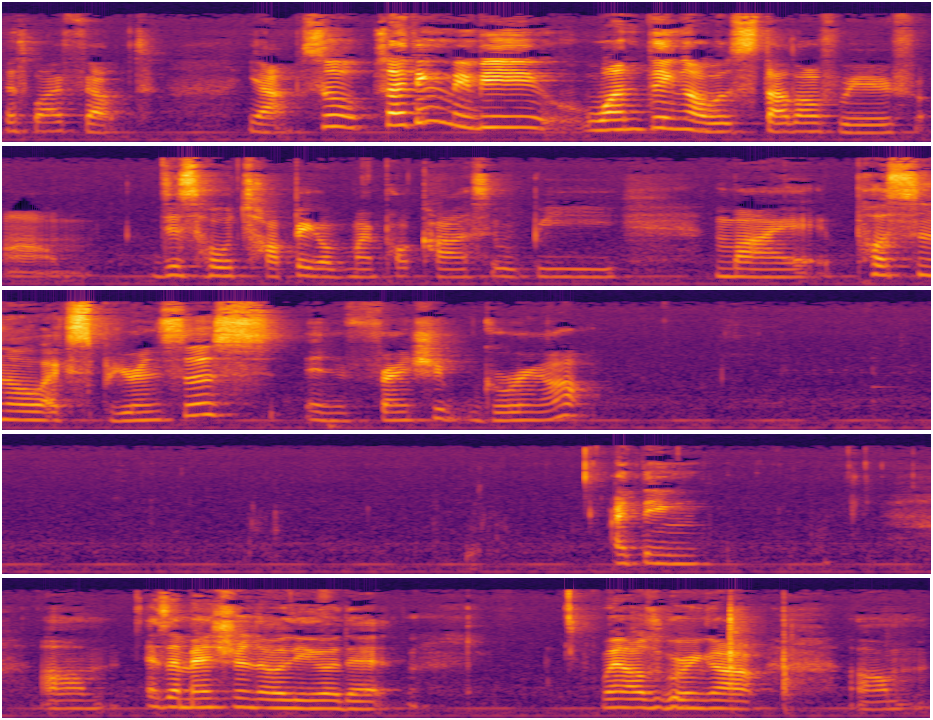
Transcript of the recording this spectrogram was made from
That's what I felt. Yeah. So so I think maybe one thing I would start off with um, this whole topic of my podcast would be my personal experiences in friendship growing up. I think, um, as I mentioned earlier, that when I was growing up, um,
